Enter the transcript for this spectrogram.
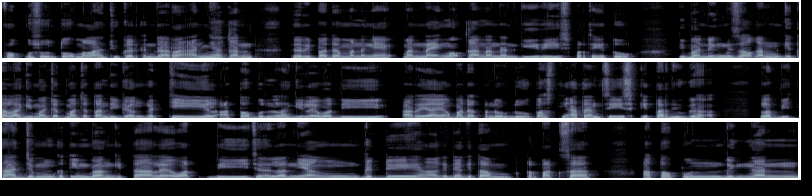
fokus untuk melajukan kendaraannya kan daripada menengok, menengok kanan dan kiri seperti itu. Dibanding misalkan kita lagi macet-macetan di gang kecil ataupun lagi lewat di area yang padat penduduk, pasti atensi sekitar juga lebih tajam ketimbang kita lewat di jalan yang gede yang akhirnya kita terpaksa ataupun dengan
